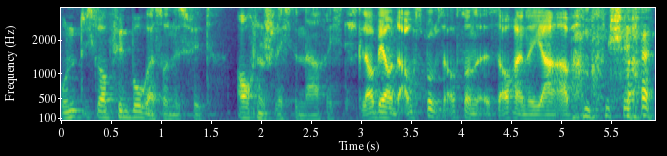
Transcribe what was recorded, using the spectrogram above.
und ich glaube Finn Bogerson ist fit auch eine schlechte Nachricht. Ich glaube ja, und Augsburg ist auch, so eine, ist auch eine Ja-Aber-Mannschaft.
